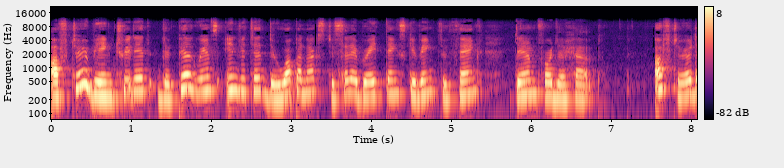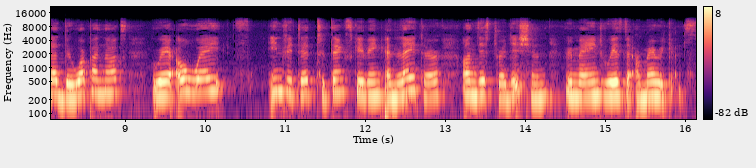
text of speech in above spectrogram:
After being treated, the pilgrims invited the Wampanoags to celebrate Thanksgiving to thank them for their help. After that, the Wampanoags were always invited to Thanksgiving and later on this tradition remained with the Americans.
